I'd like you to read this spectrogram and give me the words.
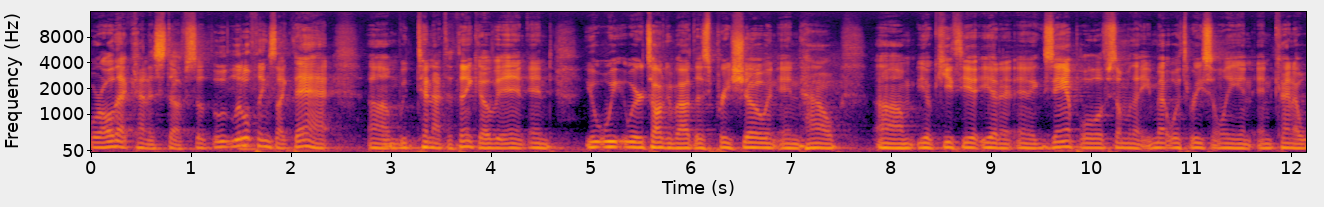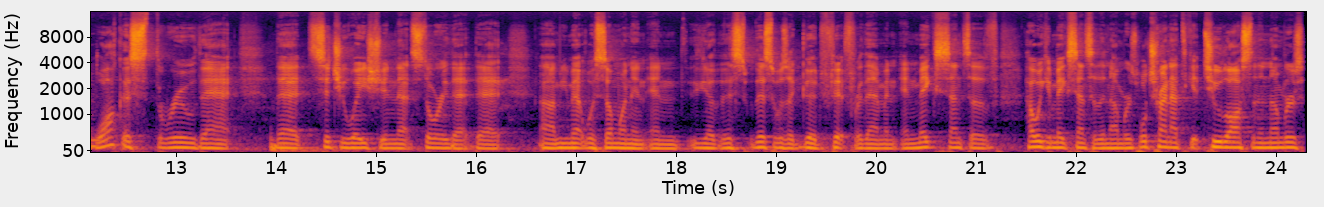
or all that kind of stuff. So little things like that um, we tend not to think of. And and you, we, we were talking about this pre-show and, and how um, you know Keith, you, you had a- an example of someone that you met with recently, and, and kind of walk us through that that situation, that story that that um, you met with someone and, and you know this this was a good fit for them and, and make sense of how we can make sense of the numbers. We'll try not to get too lost in the numbers,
